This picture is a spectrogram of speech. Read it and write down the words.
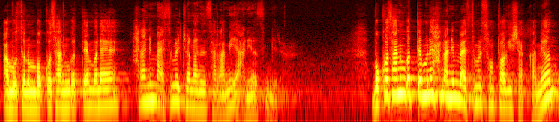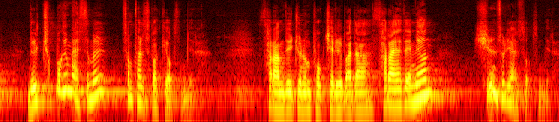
아모스는 먹고 사는 것 때문에 하나님 말씀을 전하는 사람이 아니었습니다. 먹고 사는 것 때문에 하나님 말씀을 선포하기 시작하면 늘 축복의 말씀을 선포할 수밖에 없습니다. 사람들이 주는 복채를 받아 살아야 되면 싫은 소리 할 수 없습니다.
